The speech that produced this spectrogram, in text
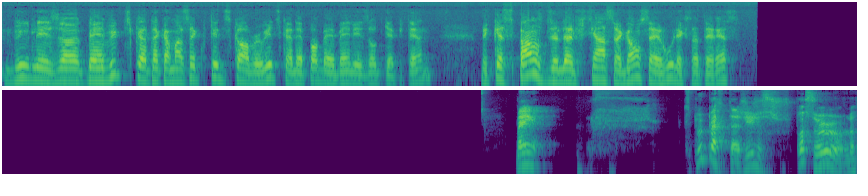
Vu que, les ben, vu que tu as commencé à écouter Discovery, tu connais pas bien ben les autres capitaines. Mais qu'est-ce que tu penses de l'officier en second, c'est où l'extraterrestre? Ben, tu peux partager, je suis pas sûr, là.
